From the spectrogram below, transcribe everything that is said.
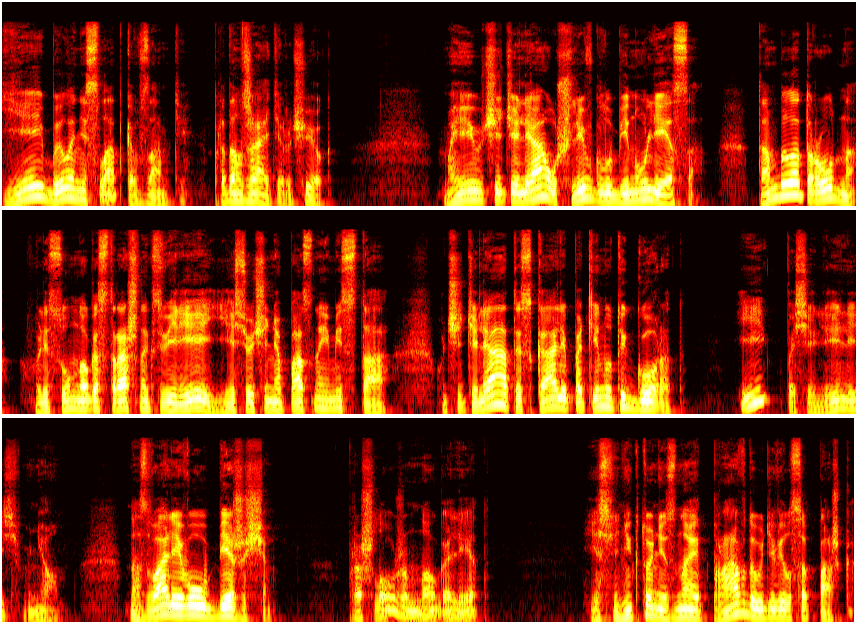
Ей было не сладко в замке. Продолжайте, ручеек. Мои учителя ушли в глубину леса. Там было трудно. В лесу много страшных зверей, есть очень опасные места. Учителя отыскали покинутый город и поселились в нем. Назвали его убежищем. Прошло уже много лет. Если никто не знает правды, удивился Пашка,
